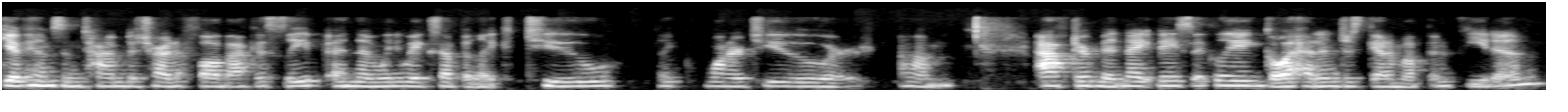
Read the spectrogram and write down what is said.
give him some time to try to fall back asleep. And then when he wakes up at like two, like one or two or um, after midnight, basically go ahead and just get him up and feed him.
